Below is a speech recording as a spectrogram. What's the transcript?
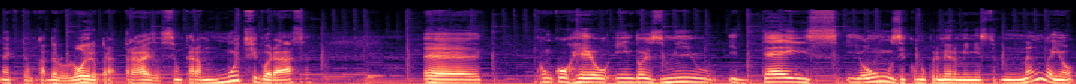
né, que tem um cabelo loiro para trás, assim, um cara muito figuraça, é, concorreu em 2010 e 11 como primeiro-ministro, não ganhou,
